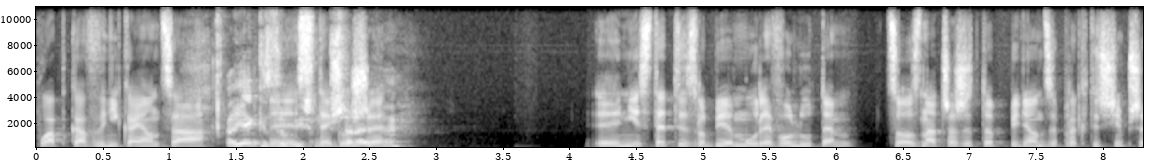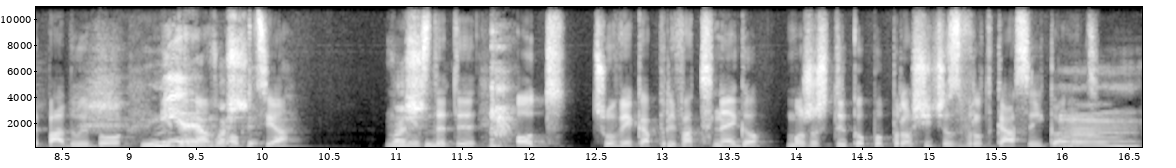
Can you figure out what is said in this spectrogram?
pułapka wynikająca A jak y, z tego, że... Yy, niestety zrobiłem mu rewolutem, co oznacza, że te pieniądze praktycznie przepadły, bo nie, jedyna właśnie, opcja właśnie... niestety od człowieka prywatnego możesz tylko poprosić o zwrot kasy i koniec. Hmm.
